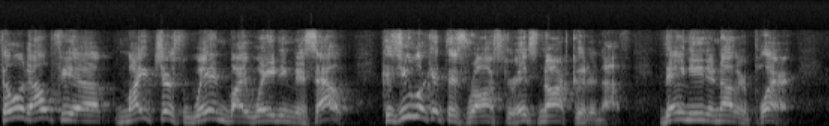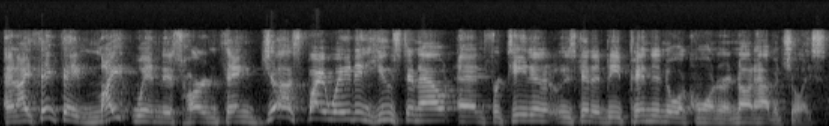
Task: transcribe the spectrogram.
Philadelphia might just win by waiting this out. Because you look at this roster, it's not good enough. They need another player. And I think they might win this Harden thing just by waiting Houston out and Fertitta is going to be pinned into a corner and not have a choice.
